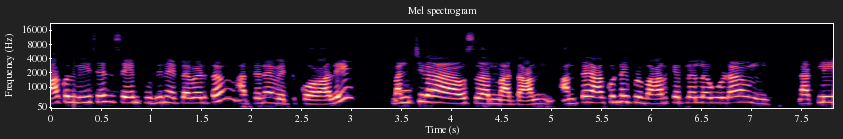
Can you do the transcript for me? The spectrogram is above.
ఆకులు తీసేసి సేమ్ పుదీనా ఎట్లా పెడతాం అట్లనే పెట్టుకోవాలి. మంచిగా వస్తుంది అనమాట అంతే కాకుండా ఇప్పుడు మార్కెట్లలో కూడా నకిలీ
